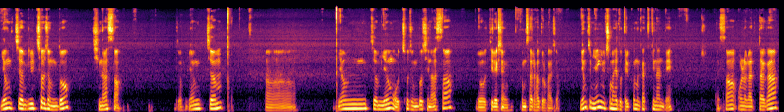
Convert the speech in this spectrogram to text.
0.1초 정도 지나서 0. 어, 0.05초 정도 지나서 요 direction 검사를 하도록 하죠. 0.01초만 해도 될 거는 같긴 한데 그래서 올라갔다가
